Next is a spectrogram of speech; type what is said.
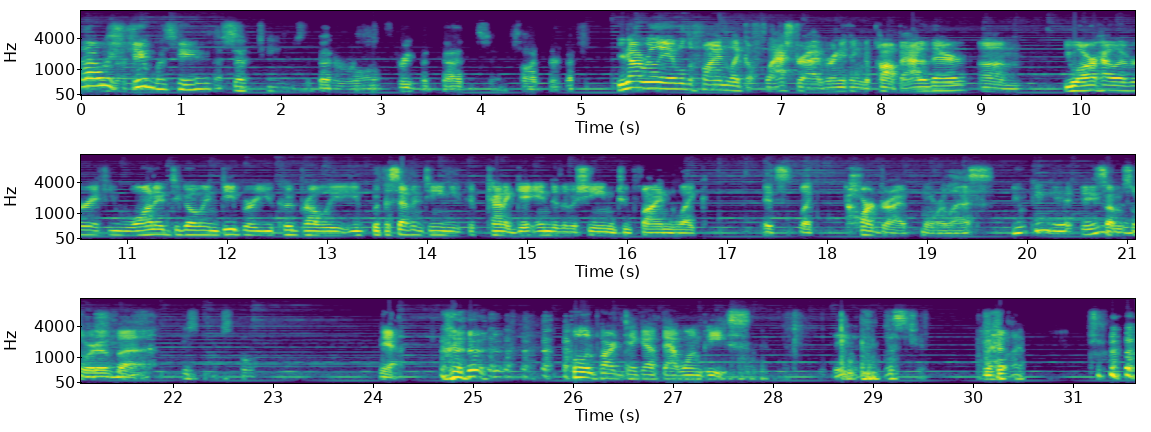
I wish Jim was here. A 17 is the better roll. Three for guidance and five for investigation. You're not really able to find like a flash drive or anything to pop out of there. Um, you are, however, if you wanted to go in deeper, you could probably, you, with the 17, you could kind of get into the machine to find like it's like hard drive more or less, You can get in some the sort of uh, yeah. Pull it apart and take out that one piece. Data's this shit.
